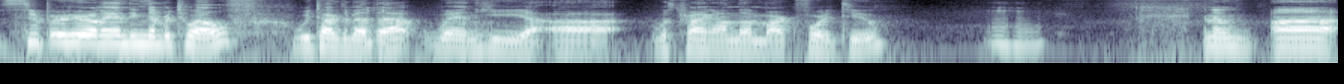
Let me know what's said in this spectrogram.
Superhero landing number twelve. We talked about that when he uh, was trying on the Mark Forty Two. Mm-hmm. And then uh,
